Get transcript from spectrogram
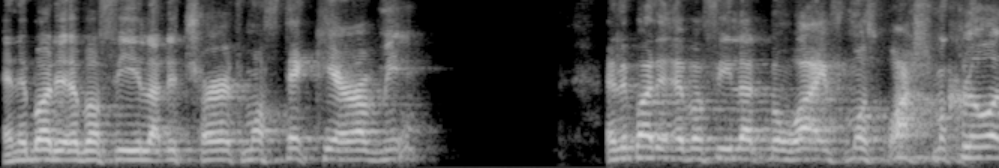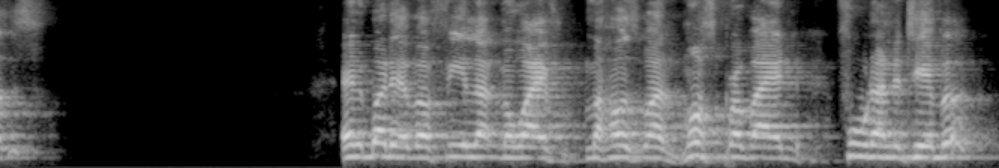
Anybody ever feel that the church must take care of me? Anybody ever feel that my wife must wash my clothes? Anybody ever feel that my wife, my husband must provide food on the table?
